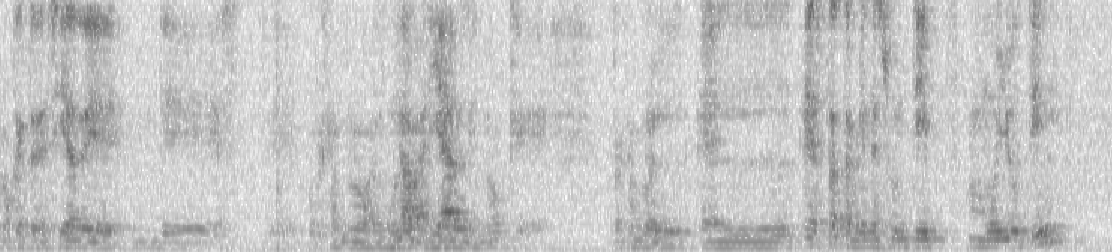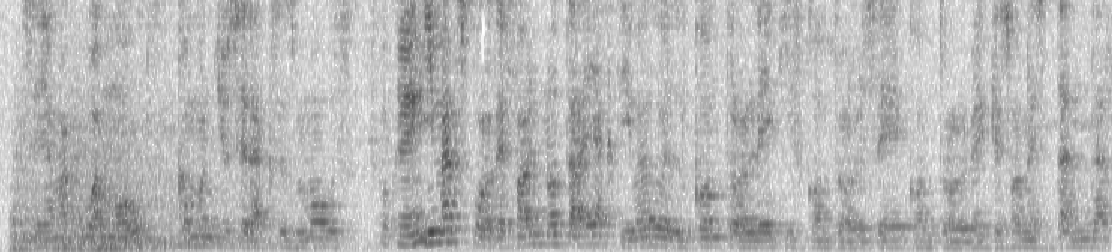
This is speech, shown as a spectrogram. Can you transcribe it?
lo que te decía de, de, este, por ejemplo, alguna variable, ¿no? Que, por ejemplo, el, el- esta también es un tip muy útil. Se llama QA Mode, Common User Access Mode. Ok. Emacs por default no trae activado el control X, control C, control B, que son estándar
